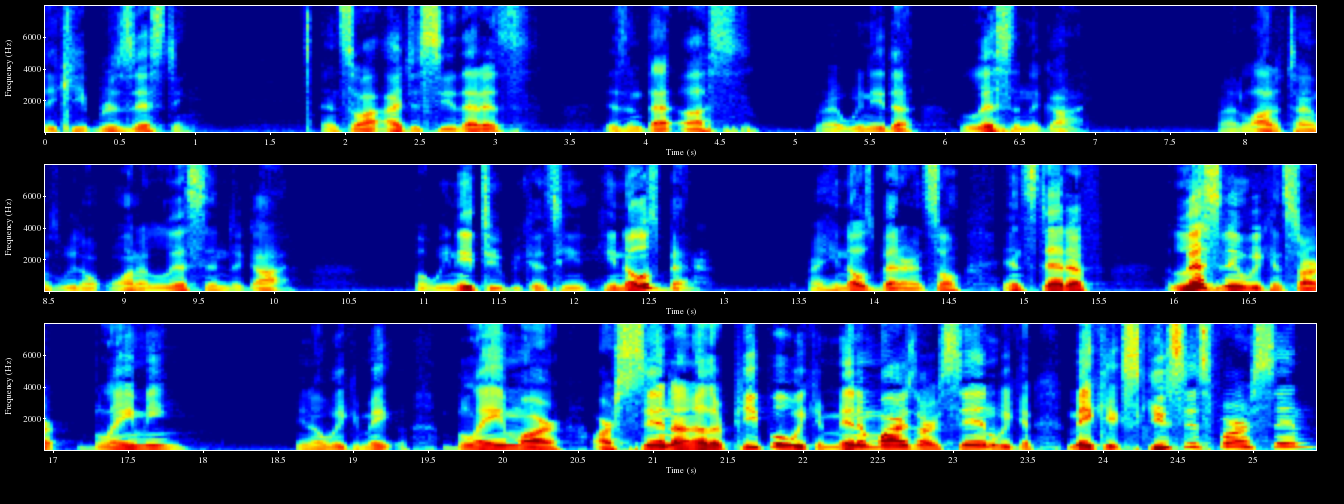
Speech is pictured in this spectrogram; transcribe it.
they keep resisting. And so I, I just see that as, isn't that us, right? We need to listen to God. Right? A lot of times we don't want to listen to God, but we need to because he, he knows better. Right? He knows better. And so instead of listening, we can start blaming. You know, we can make blame our, our sin on other people. We can minimize our sin. We can make excuses for our sin.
